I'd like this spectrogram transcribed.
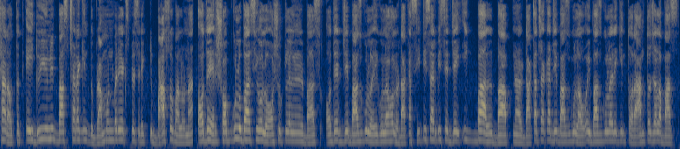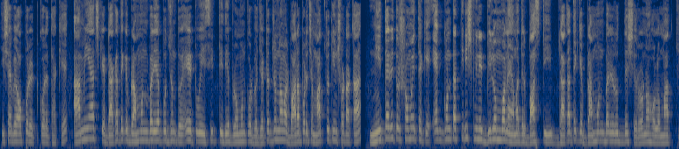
ছাড়া অর্থাৎ এই দুই ইউনিট বাস ছাড়া কিন্তু ব্রাহ্মণবাড়ি এক্সপ্রেসের একটি বাসও ভালো না। ওদের সবগুলো বাসই হলো অশোক লেনের বাস। ওদের যে বাসগুলো, এগুলো হলো ঢাকা সিটি সার্ভিসের যে ইকবাল বা আপনার ঢাকা চাকা যে বাসগুলো, ওই বাসগুলোরই কিন্তু ওরা আন্তর্জালা বাস হিসাবে অপারেট করে থাকে। আমি আজকে ঢাকা থেকে ব্রাহ্মণবাড়িয়া পর্যন্ত এ টু এই সিটটি দিয়ে ভ্রমণ করব, যেটার জন্য আমার ভাড়া পড়েছে মাত্র তিনশো টাকা। নির্ধারিত সময় থেকে এক ঘণ্টা তিরিশ মিনিট বিলম্বনায় আমাদের বাসটি। ঢাকা থেকে ব্রাহ্মণবাড়ির উদ্দেশ্যে রওনা হলো মাত্র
